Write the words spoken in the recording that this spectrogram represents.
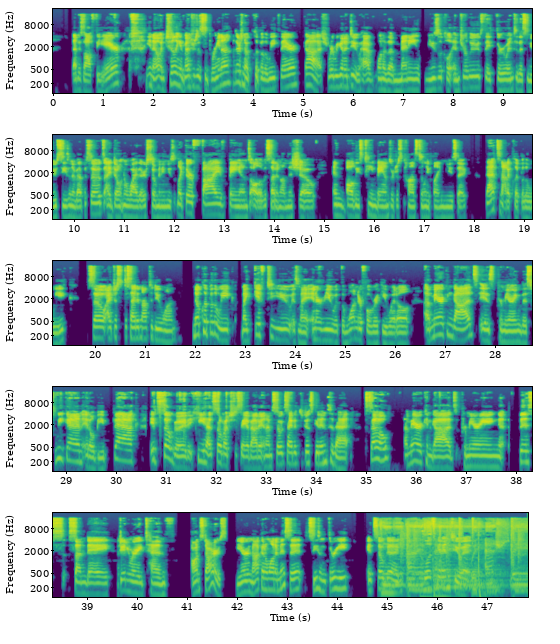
that is off the air. You know, and Chilling Adventures of Sabrina, there's no clip of the week there. Gosh, what are we going to do? Have one of the many musical interludes they threw into this new season of episodes? I don't know why there's so many music. Like, there are five bands all of a sudden on this show, and all these teen bands are just constantly playing music. That's not a clip of the week. So I just decided not to do one. No clip of the week. My gift to you is my interview with the wonderful Ricky Whittle. American Gods is premiering this weekend. It'll be back. It's so good. He has so much to say about it, and I'm so excited to just get into that. So, American Gods premiering this Sunday, January 10th on Starz. You're not going to want to miss it. Season three. It's so good. So let's get into it.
